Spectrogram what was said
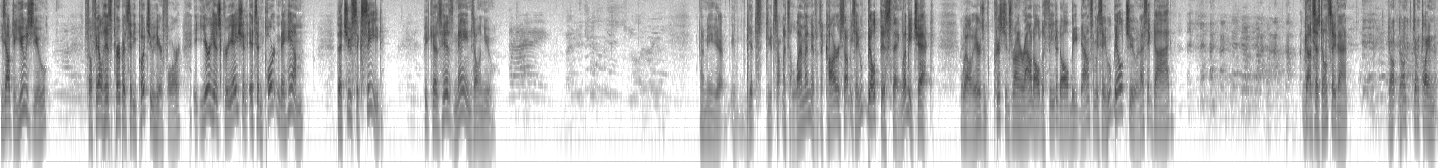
He's out to use you, fulfill his purpose that he put you here for. You're his creation. It's important to him that you succeed because his name's on you. I mean, you get, get something that's a lemon, if it's a car or something, you say, Who built this thing? Let me check. Well, here's Christians running around all defeated, all beat down. Somebody say, Who built you? And I say, God. God says, Don't say that. Don't, don't, don't claim that.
